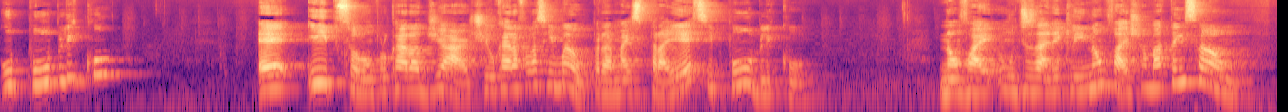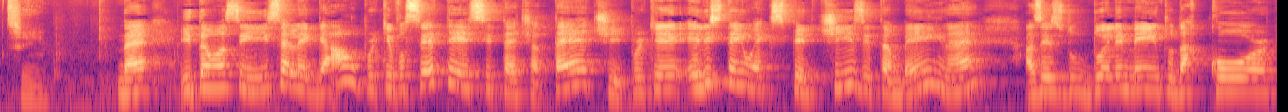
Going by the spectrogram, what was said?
o público é Y pro cara de arte. E o cara fala assim, mano, pra, mas para esse público, não vai, um design clean não vai chamar atenção. Sim. Né? Então, assim, isso é legal porque você ter esse tete a tete, porque eles têm o expertise também, né? Às vezes do, do, elemento, da cor.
